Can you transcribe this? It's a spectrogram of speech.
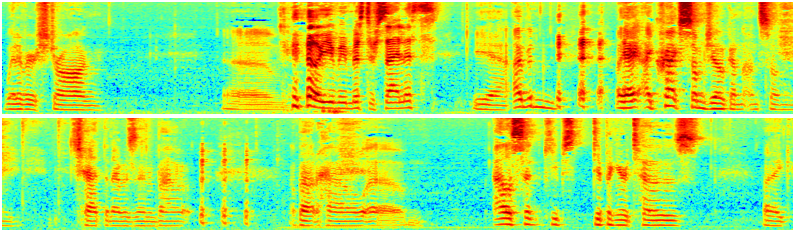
whatever strong. Um, oh, you mean Mr. Silas? yeah, I've been like I, I cracked some joke on on some chat that I was in about about how um, Alicent keeps dipping her toes like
